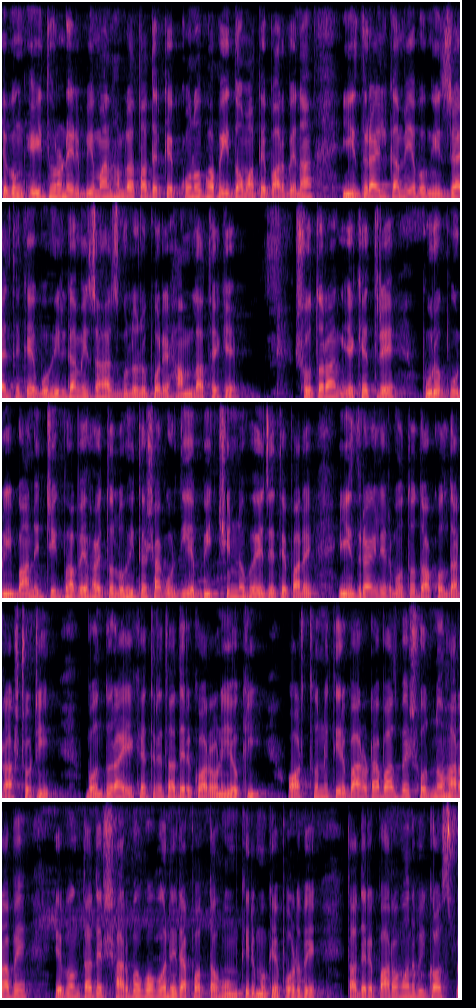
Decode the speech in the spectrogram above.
এবং এই ধরনের বিমান হামলা তাদেরকে কোনোভাবেই দমাতে পারবে না ইসরায়েলগামী এবং ইসরায়েল থেকে বহির্গামী জাহাজগুলোর উপরে হামলা থেকে। সুতরাং এক্ষেত্রে পুরোপুরি বাণিজ্যিকভাবে হয়তো লোহিত সাগর দিয়ে বিচ্ছিন্ন হয়ে যেতে পারে ইসরায়েলের মতো দখলদার রাষ্ট্রটি। বন্ধুরা, এক্ষেত্রে তাদের করণীয় কী? অর্থনীতির বারোটা বাজবে, সৈন্য হারাবে এবং তাদের সার্বভৌম নিরাপত্তা হুমকির মুখে পড়বে। তাদের পারমাণবিক অস্ত্র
